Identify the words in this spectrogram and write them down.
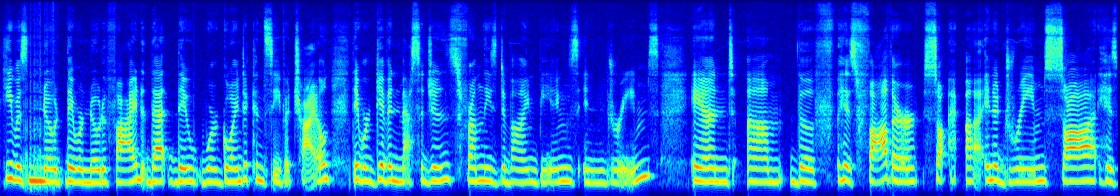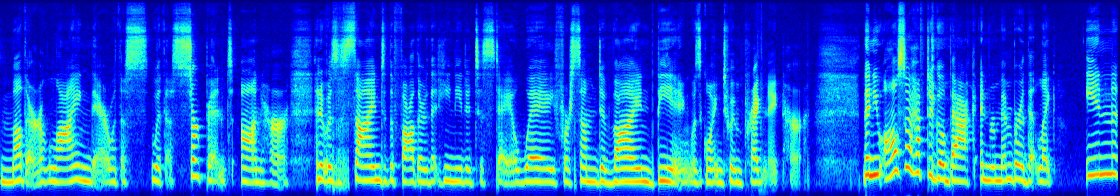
he was no they were notified that they were going to conceive a child. They were given messages from these divine beings in dreams, and um, the his father saw uh, in a dream saw his mother lying there with a with a serpent on her, and it was a sign to the father that he needed to stay away for some divine being was going to impregnate her. Then you also have to go back and remember that like in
